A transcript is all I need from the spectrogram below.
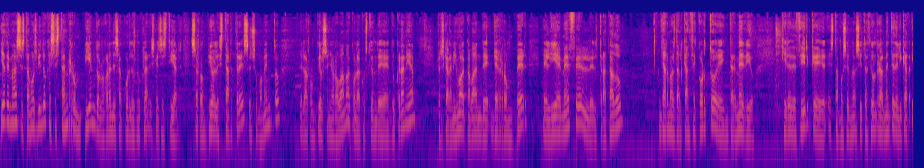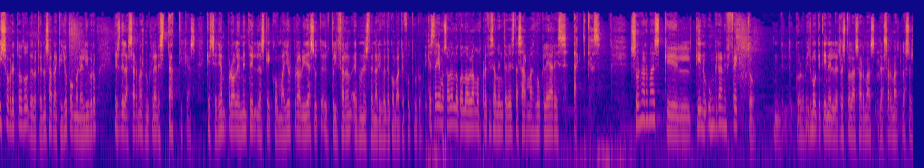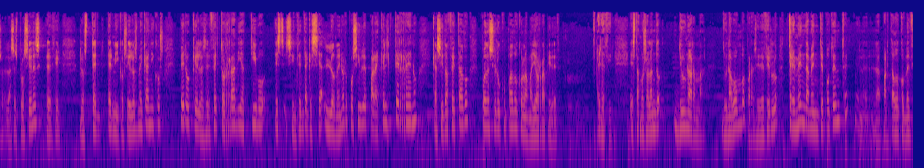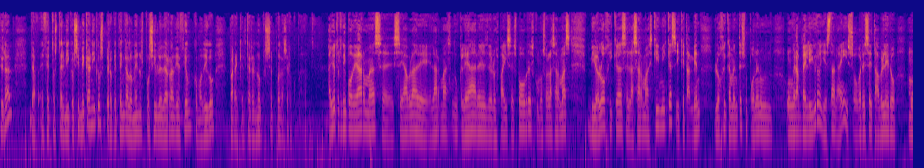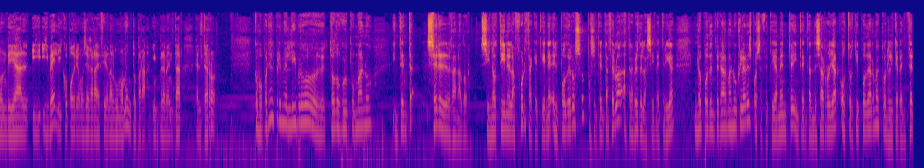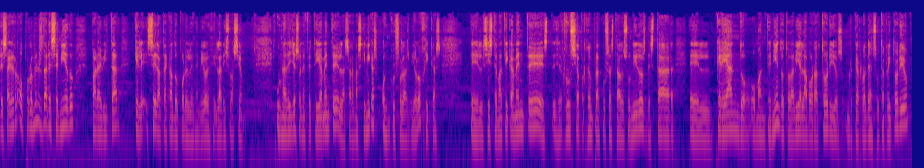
Y además estamos viendo que se están rompiendo los grandes acuerdos nucleares que existían. Se rompió el STAR 3 en su momento, la rompió el señor Obama con la cuestión de, Ucrania, pero es que ahora mismo acaban de, romper el IMF, el tratado de armas de alcance corto e intermedio. Quiere decir que estamos en una situación realmente delicada. Y sobre todo, de lo que nos habla, que yo pongo en el libro, es de las armas nucleares tácticas, que serían probablemente las que con mayor probabilidad se utilizaran en un escenario de combate futuro. ¿De qué estaríamos hablando cuando hablamos precisamente de estas armas nucleares tácticas? Son armas que tienen un gran efecto con lo mismo que tiene el resto de las armas, las armas, las, explosiones, es decir, los térmicos y los mecánicos, pero que el efecto radiactivo se intenta que sea lo menor posible para que el terreno que ha sido afectado pueda ser ocupado con la mayor rapidez. Es decir, estamos hablando de un arma de una bomba, por así decirlo, tremendamente potente en el apartado convencional de efectos térmicos y mecánicos, pero que tenga lo menos posible de radiación, como digo, para que el terreno se pueda ser ocupado. Hay otro tipo de armas, eh, se habla de armas nucleares de los países pobres, como son las armas biológicas, las armas químicas, y que también, lógicamente, suponen un, gran peligro y están ahí, sobre ese tablero mundial y bélico, podríamos llegar a decir en algún momento, para implementar el terror. Como ponía el primer libro, eh, todo grupo humano intenta ser el ganador. Si no tiene la fuerza que tiene el poderoso, pues intenta hacerlo a, través de la simetría. No pueden tener armas nucleares, pues efectivamente intentan desarrollar otro tipo de armas con el que vencer esa guerra o por lo menos dar ese miedo para evitar que ser atacado por el enemigo, es decir, la disuasión. Una de ellas son efectivamente las armas químicas o incluso las biológicas. El, sistemáticamente, este, Rusia, por ejemplo, acusa a Estados Unidos de estar el, creando o manteniendo todavía laboratorios que rodean su territorio.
